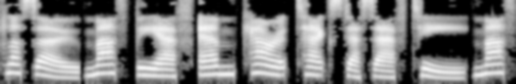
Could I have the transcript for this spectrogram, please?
plus o math bf m caret text sft math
